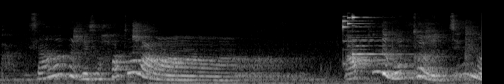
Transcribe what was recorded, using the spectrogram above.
각 이상하게 계속 하더라. 아픈데 몰카 왜 찍냐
